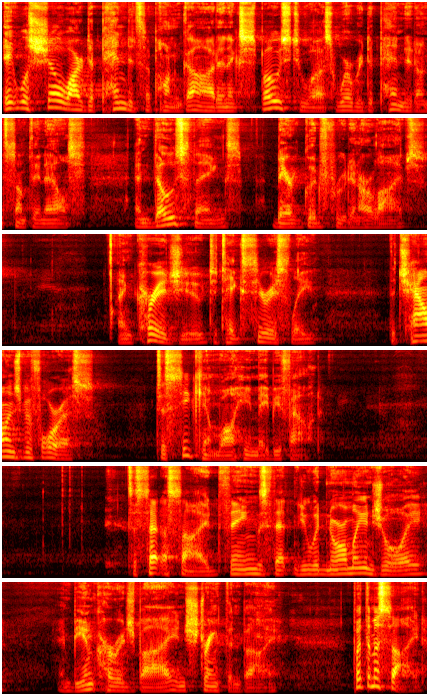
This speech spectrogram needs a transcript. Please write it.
it will show our dependence upon God and expose to us where we're dependent on something else. And those things bear good fruit in our lives. I encourage you to take seriously the challenge before us to seek Him while He may be found. To set aside things that you would normally enjoy and be encouraged by and strengthened by. Put them aside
